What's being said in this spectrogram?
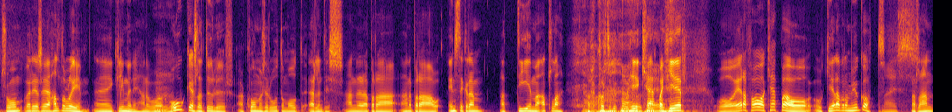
Svo verð ég að segja Haldur Lógi uh, í glímunni hann er mm. Ógeðslega duglegur að koma sér út á mót Erlendis. Hann er, að bara, hann er bara á Instagram að DM-a alla bara hvort við hefum keppa hér og er að fá að keppa og, og gera bara mjög gott. Nice. Alltaf hann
